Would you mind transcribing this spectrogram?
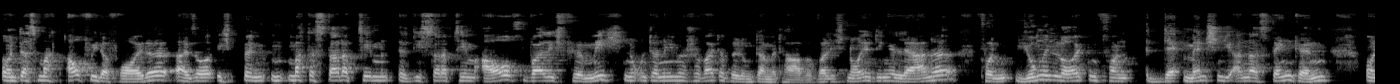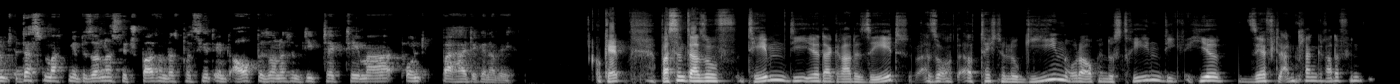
Und das macht auch wieder Freude. Also ich bin, mache das Startup-Themen, äh, die Startup-Themen auch, weil ich für mich eine unternehmerische Weiterbildung damit habe, weil ich neue Dinge lerne von jungen Leuten, von Menschen, die anders denken. Und das macht mir besonders viel Spaß und das passiert eben auch besonders im Deep Tech-Thema und bei Hightech NRW. Okay. Was sind da so Themen, die ihr da gerade seht? Also auch, auch, Technologien oder auch Industrien, die hier sehr viel Anklang gerade finden?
